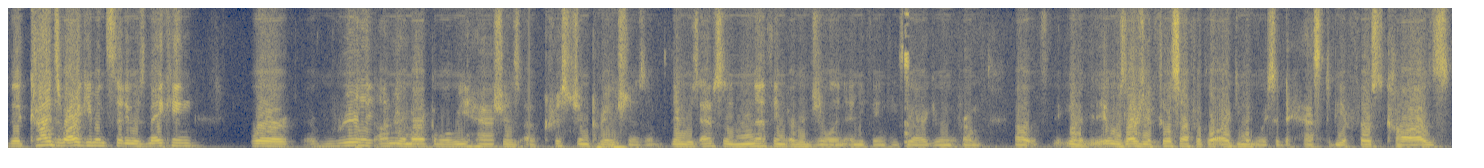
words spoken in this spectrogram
the kinds of arguments that he was making were really unremarkable rehashes of Christian creationism. There was absolutely nothing original in anything he's arguing from. Uh, you know, it was largely a philosophical argument where he said there has to be a first cause.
